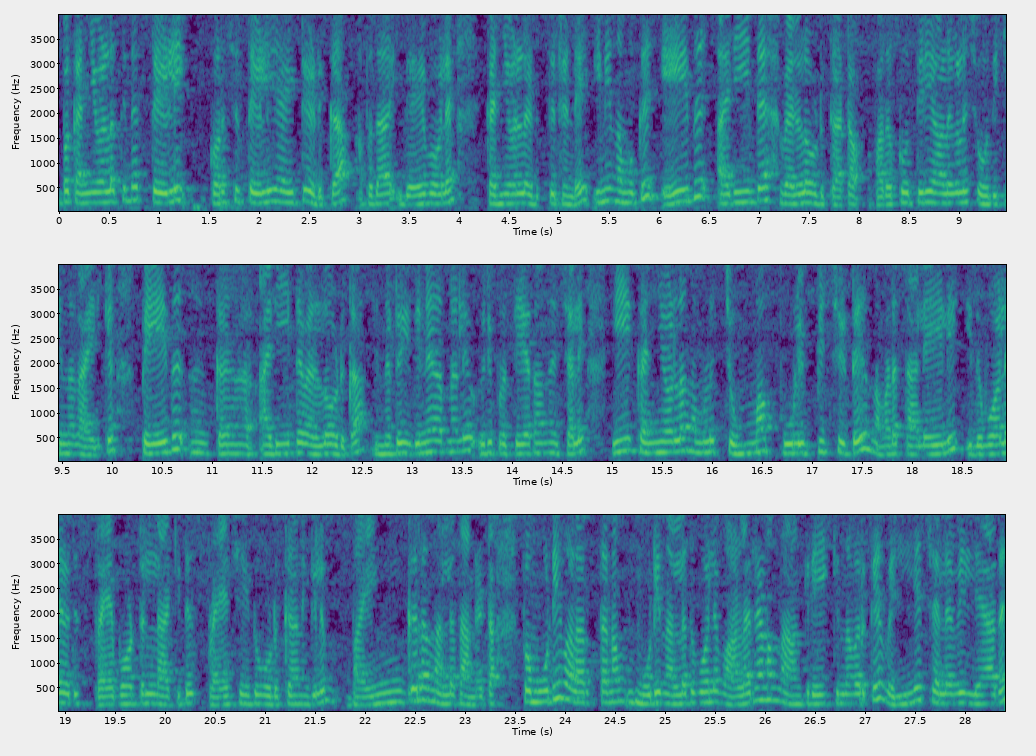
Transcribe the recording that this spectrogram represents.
ഇപ്പം കഞ്ഞിവെള്ളത്തിന്റെ തെളി കുറച്ച് തെളിയായിട്ട് എടുക്കുക അപ്പോൾ ഇതാ ഇതേപോലെ കഞ്ഞിവെള്ളം എടുത്തിട്ടുണ്ട്. ഇനി നമുക്ക് ഏത് അരിന്റെ വെള്ളം എടുക്കാം കേട്ടോ. അപ്പൊ അതൊക്കെ ഒത്തിരി ആളുകൾ ചോദിക്കുന്നതായിരിക്കും. അപ്പൊ ഏത് അരിന്റെ വെള്ളം എടുക്കാം? എന്നിട്ട് ഇതിന് പറഞ്ഞാൽ ഒരു പ്രത്യേകത എന്ന് വെച്ചാൽ ഈ കഞ്ഞിവെള്ളം നമ്മൾ ചുമ്മാ പുളിപ്പിച്ചിട്ട് നമ്മുടെ തലയിൽ ഇതുപോലെ ഒരു സ്പ്രേ ബോട്ടിലാക്കിയിട്ട് സ്പ്രേ ചെയ്ത് കൊടുക്കുകയാണെങ്കിലും ഭയങ്കര നല്ലതാണ് കേട്ടോ. ഇപ്പൊ മുടി വളർത്തണം മുടി നല്ലതുപോലെ വളരണം എന്ന് ആഗ്രഹിക്കുന്നവർക്ക് വലിയ ചെലവില്ലാതെ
